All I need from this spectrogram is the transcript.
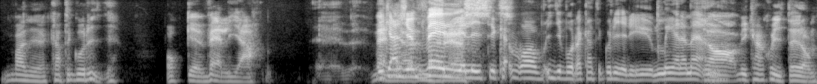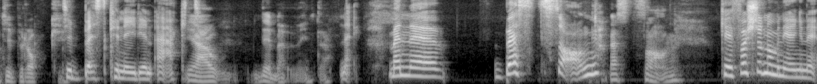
varje kategori och eh, välja. Eh, vi välja kanske väljer röst. lite i våra kategorier, det är ju mer än en. Ja, vi kan skita i dem, typ rock. Typ Best Canadian Act. Ja, det behöver vi inte. Men eh, Best Song. Best song. Okej, första nomineringen är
